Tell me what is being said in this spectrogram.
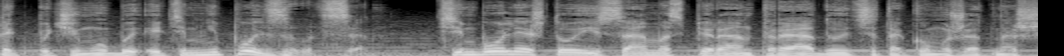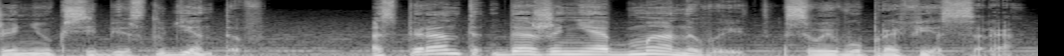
так почему бы этим не пользоваться? Тем более, что и сам аспирант радуется такому же отношению к себе студентов. Аспирант даже не обманывает своего профессора –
